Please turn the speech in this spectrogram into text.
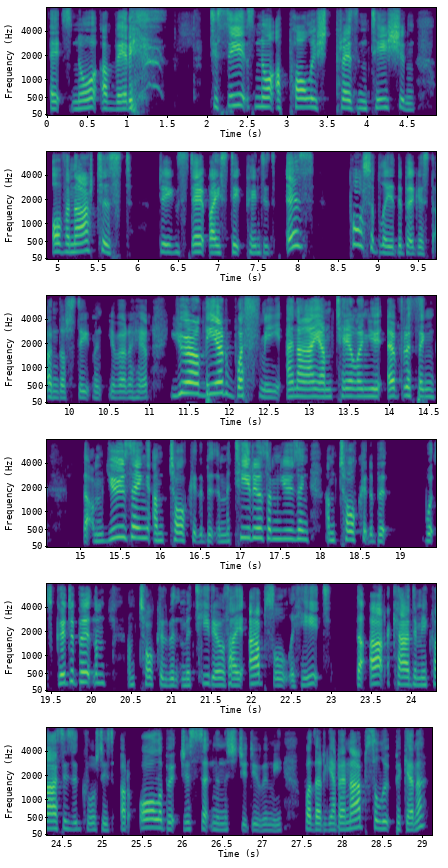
it's not a very to say it's not a polished presentation of an artist doing step by step paintings is possibly the biggest understatement you've ever heard. You're there with me, and I am telling you everything that I'm using. I'm talking about the materials I'm using. I'm talking about what's good about them. I'm talking about the materials I absolutely hate. The Art Academy classes and courses are all about just sitting in the studio with me, whether you're an absolute beginner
